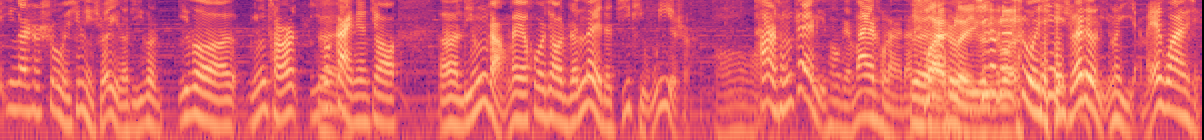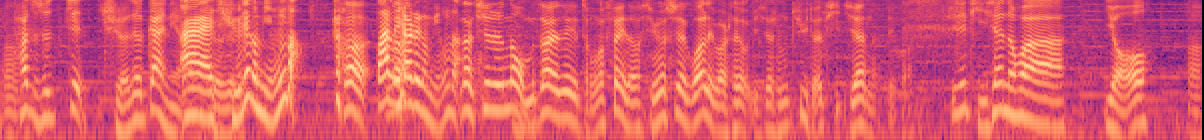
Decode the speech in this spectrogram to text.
应该是社会心理学里的一个一个名词儿，一个概念叫呃灵长类或者叫人类的集体无意识，哦，它是从这里头给歪出来的。对歪出来一个其实跟社会心理学这个理论也没关系，嗯他只是这取了这个概念，哎，取这个名字，那搬了一下这个名字。那其实，那我们在这个整个 Fate 行月世界观里边，它有一些什么具体的体现呢？这块儿具体体现的话有啊，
